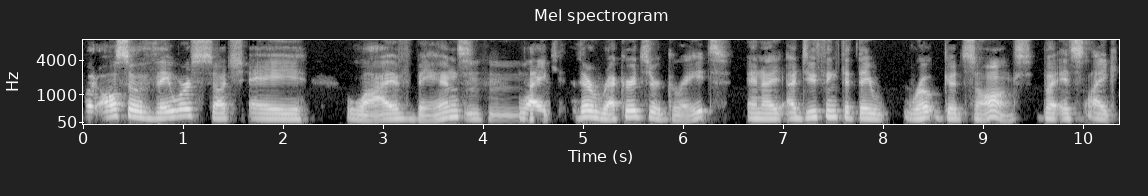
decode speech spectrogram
but also they were such a live band. Mhm. Like their records are great and I I do think that they wrote good songs, but it's like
